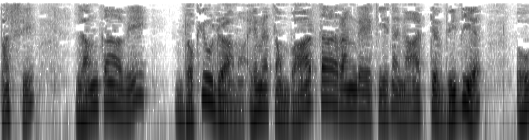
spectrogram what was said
පස්සේ ලංකාවේ ඩොකියු ඩ්‍රාමා එහෙම නැත්නම් වාර්තා රංගය කියන නාට්‍ය විදිය ඔහු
